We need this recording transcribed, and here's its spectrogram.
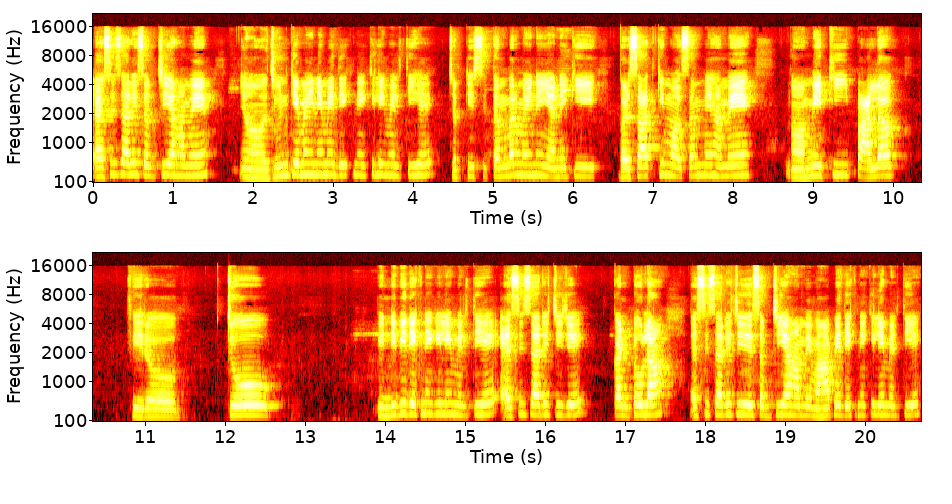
ऐसी सारी सब्ज़ियाँ हमें जून के महीने में देखने के लिए मिलती है, जबकि सितंबर महीने यानी कि बरसात की मौसम में हमें मेथी, पालक, फिर जो भिंडी भी देखने के लिए मिलती है, ऐसी सारी चीज़ें, कंटोला, ऐसी सारी चीज़ें, सब्ज़ियाँ हमें वहाँ पे देखने के लिए मिलती है।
